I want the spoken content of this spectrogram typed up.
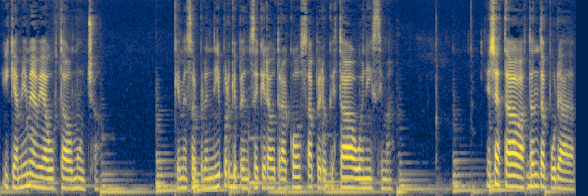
y que a mí me había gustado mucho, que me sorprendí porque pensé que era otra cosa, pero que estaba buenísima ella estaba bastante apurada,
